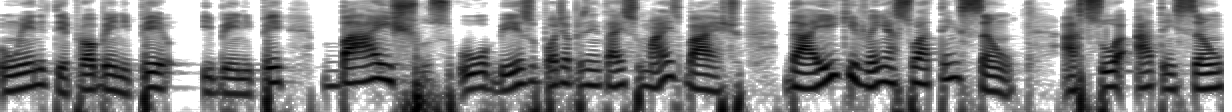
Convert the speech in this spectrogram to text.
um NT pró-BNP e BNP baixos. O obeso pode apresentar isso mais baixo. Daí que vem a sua atenção a sua atenção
